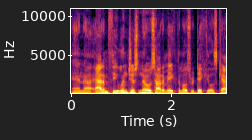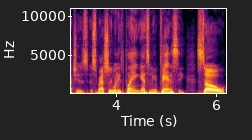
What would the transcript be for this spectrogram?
And uh, Adam Thielen just knows how to make the most ridiculous catches, especially when he's playing against me in fantasy. So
